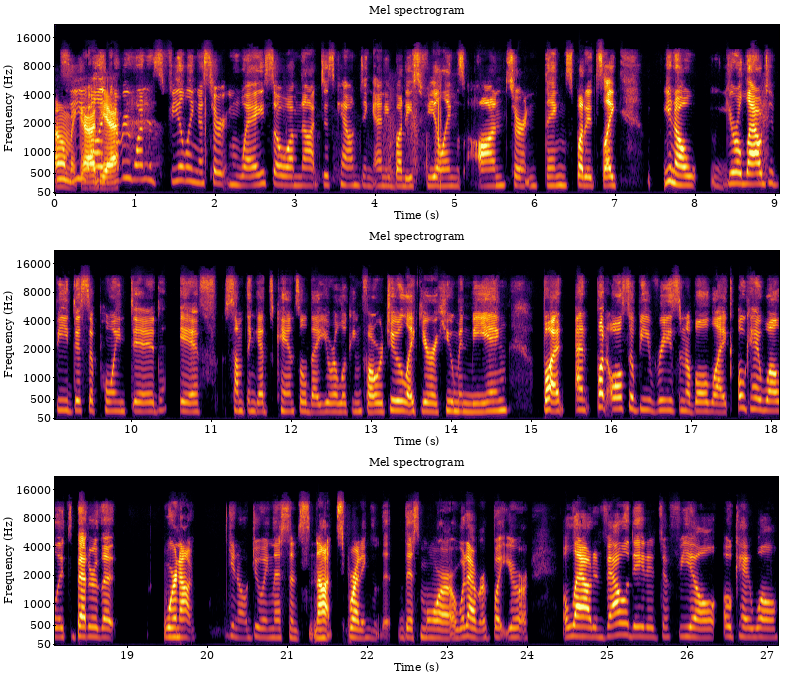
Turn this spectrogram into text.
oh my See, god, like yeah. everyone is feeling a certain way, so I'm not discounting anybody's feelings on certain things, but it's like, you know, you're allowed to be disappointed if something gets canceled that you were looking forward to, like you're a human being, but and but also be reasonable like, okay, well, it's better that we're not, you know, doing this and it's not spreading th- this more or whatever, but you're allowed and validated to feel, okay, well,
